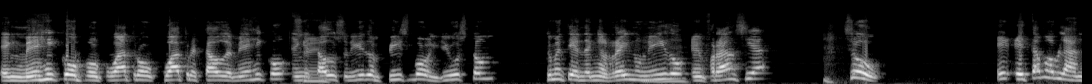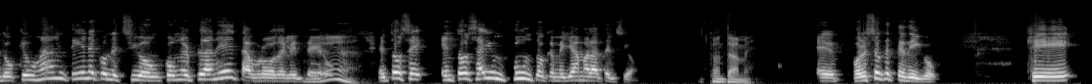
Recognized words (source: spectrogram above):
en, México por cuatro, cuatro estados de México, en Estados Unidos, en Pittsburgh, en Houston, ¿tú me entiendes? En el Reino Unido, en Francia. So, e, estamos hablando que Wuhan tiene conexión con el planeta, brother, entero. Entonces, entonces hay un punto que me llama la atención. Contame. Eh, por eso que te digo que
